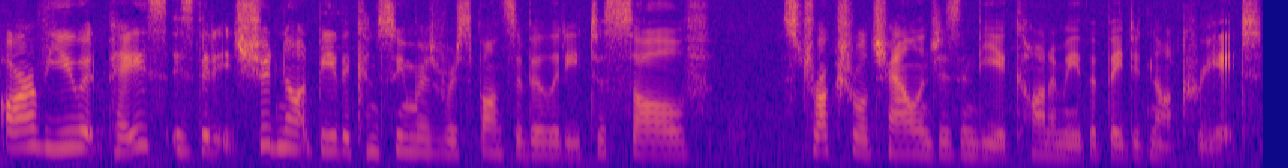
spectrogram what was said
our view at PACE is that it should not be the consumer's responsibility to solve structural challenges in the economy that they did not create.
